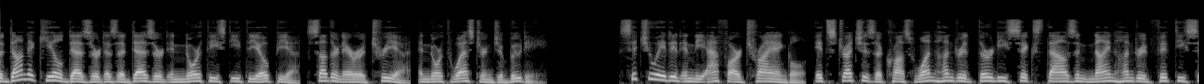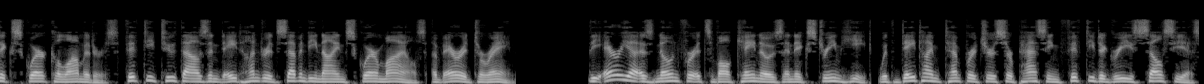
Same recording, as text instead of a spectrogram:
The Danakil Desert is a desert in northeast Ethiopia, southern Eritrea, and northwestern Djibouti. Situated in the Afar Triangle, it stretches across 136,956 square kilometers, 52,879 square miles of arid terrain. The area is known for its volcanoes and extreme heat, with daytime temperatures surpassing 50 degrees Celsius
